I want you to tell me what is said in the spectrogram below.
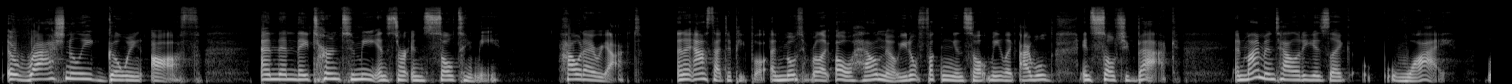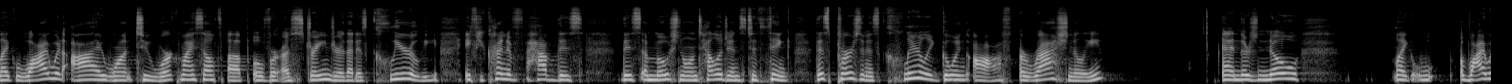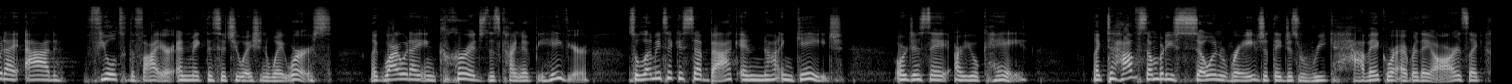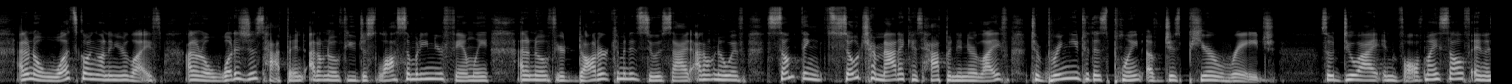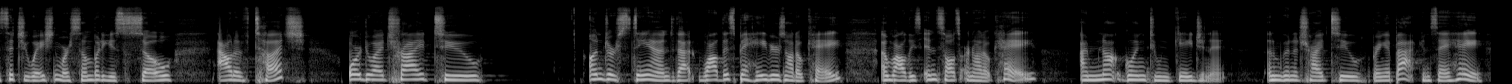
irrationally going off. And then they turn to me and start insulting me. How would I react? And I ask that to people. And most people are like, oh, hell no, you don't fucking insult me. Like, I will insult you back. And my mentality is like, why? Like, why would I want to work myself up over a stranger that is clearly, if you kind of have this, this emotional intelligence to think this person is clearly going off irrationally, and there's no like why would I add fuel to the fire and make the situation way worse? Like why would I encourage this kind of behavior? So let me take a step back and not engage or just say, "Are you okay?" Like to have somebody so enraged that they just wreak havoc wherever they are. It's like, I don't know what's going on in your life. I don't know what has just happened. I don't know if you just lost somebody in your family. I don't know if your daughter committed suicide. I don't know if something so traumatic has happened in your life to bring you to this point of just pure rage. So, do I involve myself in a situation where somebody is so out of touch? Or do I try to understand that while this behavior is not okay and while these insults are not okay, I'm not going to engage in it. And I'm going to try to bring it back and say, hey,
